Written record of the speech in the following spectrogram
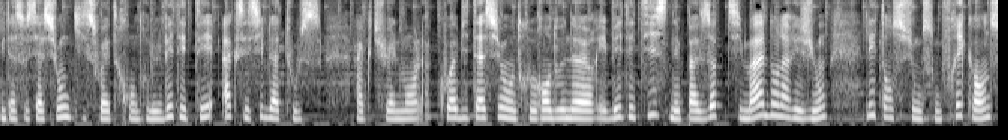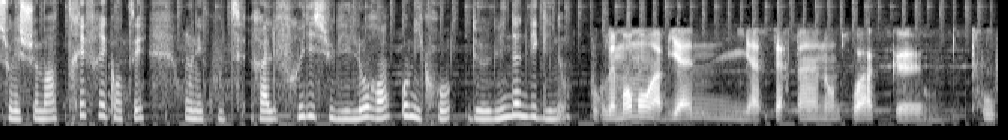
une association qui souhaite rendre le VTT accessible à tous. Actuellement, la cohabitation entre randonneurs et VTTistes n'est pas optimale dans la région. Les tensions sont fréquentes sur les chemins très fréquentés. On écoute Ralph Rudisuli-Laurent au micro de Lyndon Viglino. Pour le moment, à Bienne, il y a certains endroits que trouve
